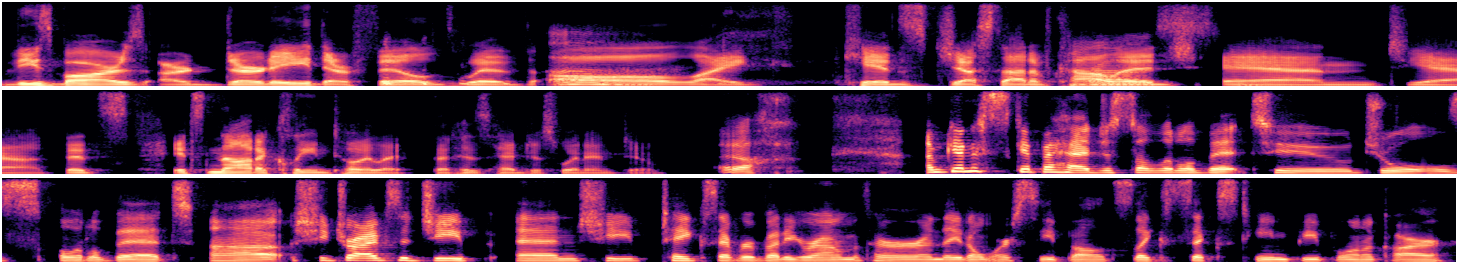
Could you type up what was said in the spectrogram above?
these bars are dirty. They're filled with all like kids just out of college, Gross. and yeah, it's it's not a clean toilet that his head just went into. Ugh. I'm going to skip ahead just a little bit to Jules a little bit. Uh, she drives a Jeep and she takes everybody around with her and they don't wear seatbelts, like 16 people in a car.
